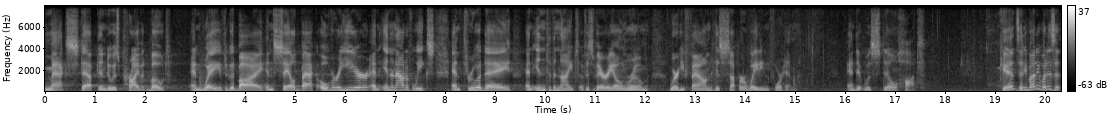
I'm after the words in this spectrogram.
Max stepped into his private boat and waved goodbye and sailed back over a year and in and out of weeks and through a day and into the night of his very own room where he found his supper waiting for him and it was still hot. Kids, anybody? What is it?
